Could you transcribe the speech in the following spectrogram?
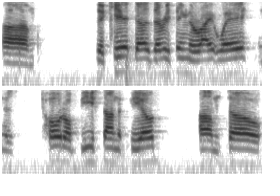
Um, the kid does everything the right way and is total beast on the field. Um, so,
